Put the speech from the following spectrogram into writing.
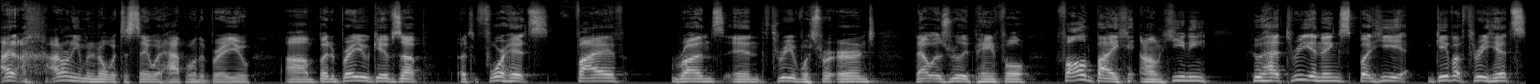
I, I don't even know what to say what happened with Abreu. Um, but Abreu gives up uh, four hits, five runs, and three of which were earned. That was really painful followed by um, Heaney, who had three innings, but he gave up three hits,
